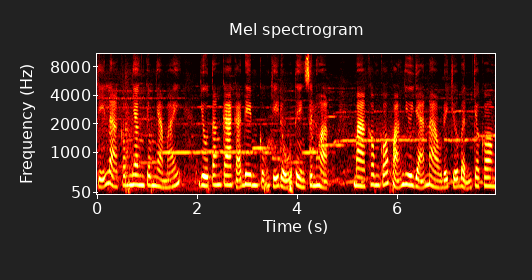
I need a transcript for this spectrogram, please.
chỉ là công nhân trong nhà máy, dù tăng ca cả đêm cũng chỉ đủ tiền sinh hoạt, mà không có khoản dư giả nào để chữa bệnh cho con.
